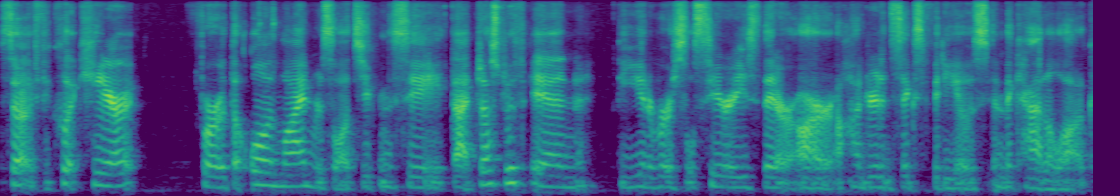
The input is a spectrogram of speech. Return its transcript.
So if you click here for the online results, you can see that just within the Universal series, there are 106 videos in the catalog.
